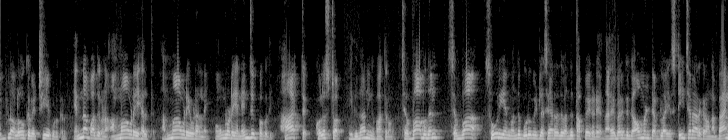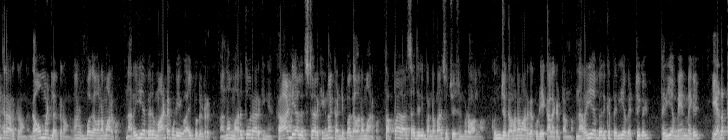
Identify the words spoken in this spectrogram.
இவ்வளோ அளவுக்கு வெற்றியை கொடுக்குறது. என்ன பார்த்துக்கணும்? அம்மாவுடைய ஹெல்த் அம்மாவுடைய உடல்நிலை உங்களுடைய நெஞ்சு பகுதி ஹார்ட்டு கொலஸ்ட்ரால் இதுதான் நீங்கள் பார்த்துக்கணும். செவ்வா புதன் செவ்வாய் சூரியன் வந்து குரு வீட்டில் சேர்றது வந்து தப்பே கிடையாது. நிறைய பேருக்கு கவர்மெண்ட் எம்ப்ளாயீஸ் டீச்சராக இருக்கிறவங்க பேங்கராக இருக்கிறவங்க கவர்மெண்ட்ல இருக்கிறவங்கலாம் ரொம்ப கவனமாக இருக்கணும். நிறைய பேர் மாட்டக்கூடிய வாய்ப்புகள் இருக்கு. ஆனால் மருத்துவராக இருக்கீங்க. கார்டியாலஜிஸ்டாக இருக்கீங்கன்னா கண்டிப்பாக கவனமாக இருக்கணும். தப்பாக ஏதாவது சர்ஜரி பண்ணுற மாதிரி சுச்சுவேஷன் கூட வரலாம். கொஞ்சம் கவனமாக இருக்கக்கூடிய காலகட்டம் தான். நிறைய பேருக்கு பெரிய வெற்றிகள் பெரிய மேன்மைகள் இடத்த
